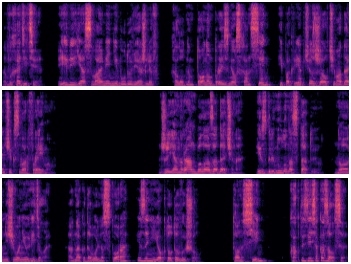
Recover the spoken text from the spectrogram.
«Выходите, или я с вами не буду вежлив», – холодным тоном произнес Хан Сень и покрепче сжал чемоданчик с варфреймом. Джи Ян Ран была озадачена и взглянула на статую, но ничего не увидела. Однако довольно скоро из-за нее кто-то вышел. «Тан Синь? Как ты здесь оказался?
